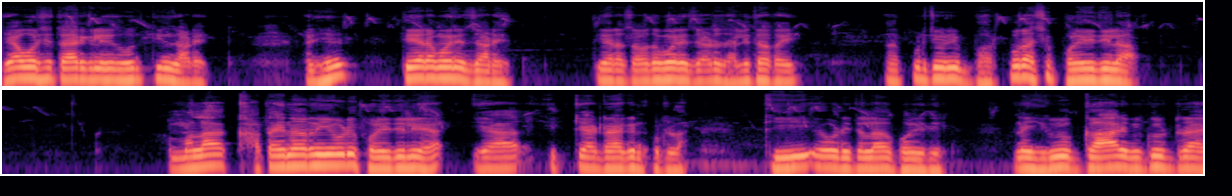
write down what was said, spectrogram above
ह्या वर्षी तयार केले दोन तीन झाडं आहेत. आणि हे तेरा महिन्यात झाडं आहेत. तेरा चौदा महिन्यात झाडं झाली तर आता पुढच्या वेळी भरपूर अशी फळे दिला मला खाता येणार नाही एवढी फळे दिली ह्या या इतक्या ड्रॅगन फ्रूटला की एवढी त्याला फळे दिली आणि हिरवी गार बिलकुल ड्राय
